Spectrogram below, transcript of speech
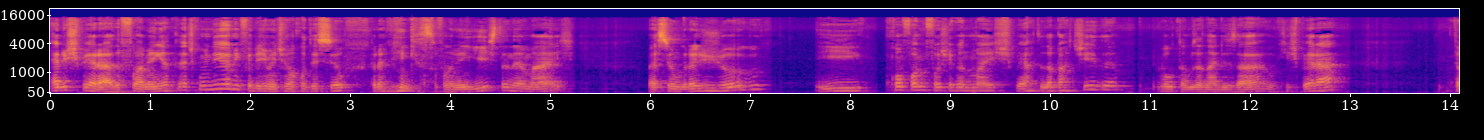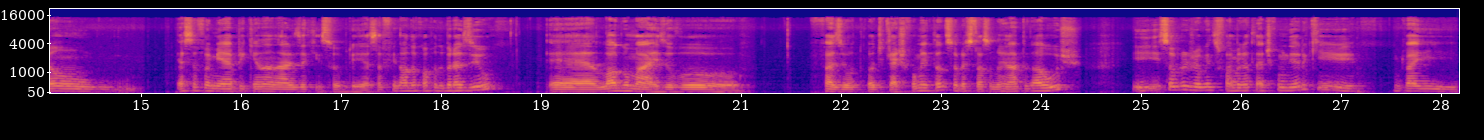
Era esperado Flamengo e Atlético Mineiro, infelizmente não aconteceu para mim que sou flamenguista, né? Mas vai ser um grande jogo e conforme for chegando mais perto da partida, voltamos a analisar o que esperar. Então, essa foi minha pequena análise aqui sobre essa final da Copa do Brasil. É, logo mais eu vou fazer outro podcast comentando sobre a situação do Renato Gaúcho e sobre o jogo entre o Flamengo e Atlético Mineiro que vai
